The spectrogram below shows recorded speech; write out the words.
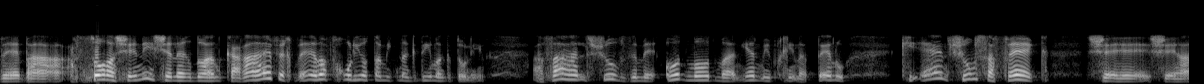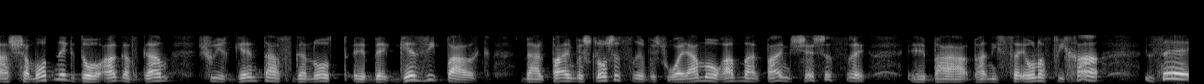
ובעשור השני של ארדואן קרה ההפך, והם הפכו להיות המתנגדים הגדולים. אבל שוב, זה מאוד מאוד מעניין מבחינתנו, כי אין שום ספק ש, שההאשמות נגדו, אגב, גם שהוא ארגן את ההפגנות אה, בגזי פארק ב-2013 ושהוא היה מעורב ב-2016 אה, בניסיון הפיכה, זה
